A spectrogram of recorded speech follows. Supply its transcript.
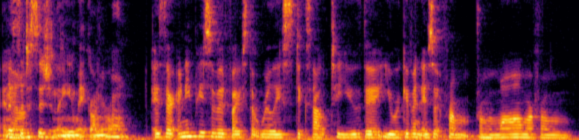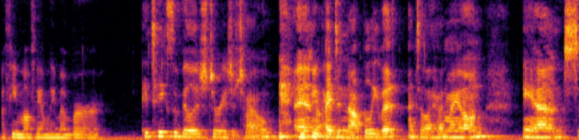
And yeah. it's a decision that you make on your own is there any piece of advice that really sticks out to you that you were given is it from from a mom or from a female family member it takes a village to raise a child and i did not believe it until i had my own and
